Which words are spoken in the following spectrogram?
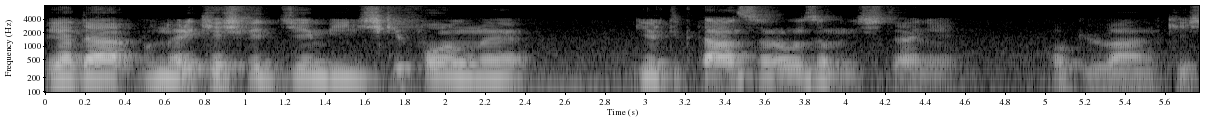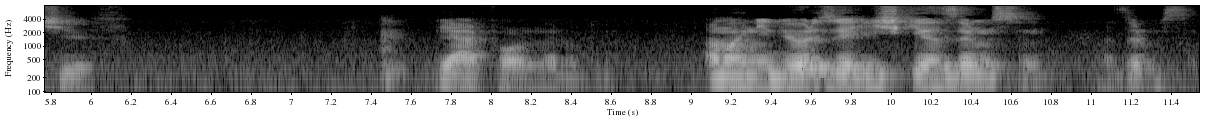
ya da bunları keşfedeceğim bir ilişki formuna girdikten sonra o zaman işte hani o güven, keşif, diğer formlar oluyor. Ama hani diyoruz ya ilişkiye hazır mısın? Hazır mısın?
